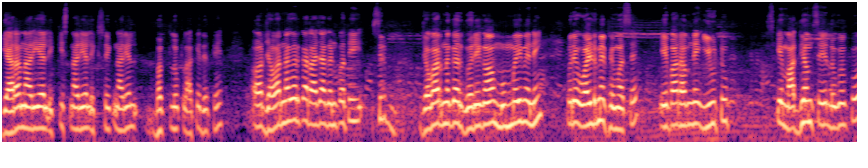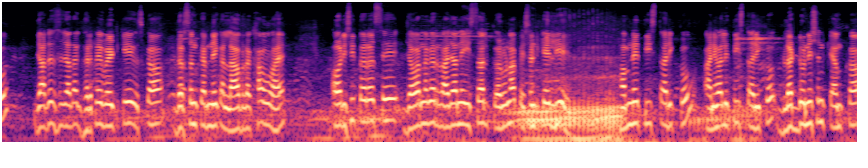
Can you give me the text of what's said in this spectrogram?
ग्यारह नारियल, इक्कीस नारियल, एक सौ एक नारियल भक्त लोग ला के देते हैं। और जवाहर नगर का राजा गणपति सिर्फ़ जवाहर नगर गोरेगांव, मुंबई में नहीं, पूरे वर्ल्ड में फ़ेमस है। ये बार हमने यूट्यूब के माध्यम से लोगों को ज़्यादा से ज़्यादा घर पे बैठ के उसका दर्शन करने का लाभ रखा हुआ है। और इसी तरह से जवाहर नगर राजा ने इस साल कोरोना पेशेंट के लिए हमने 30 तारीख को, आने वाली 30 तारीख को ब्लड डोनेशन कैंप का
